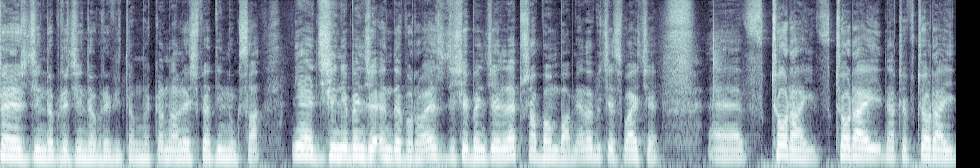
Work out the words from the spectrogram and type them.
Cześć, dzień dobry, dzień dobry, witam na kanale Świat Linuxa. Nie, dzisiaj nie będzie Endeavor OS, dzisiaj będzie lepsza bomba, mianowicie słuchajcie, e, wczoraj, wczoraj, znaczy wczoraj,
